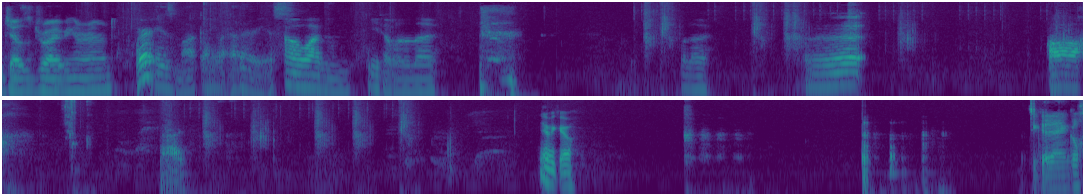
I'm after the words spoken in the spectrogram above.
just driving around. Where is Mark anyway? Oh, there he is. Oh, I'm. You don't want to know. oh no. Uh, Oh. God. There we go. that's a good angle.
